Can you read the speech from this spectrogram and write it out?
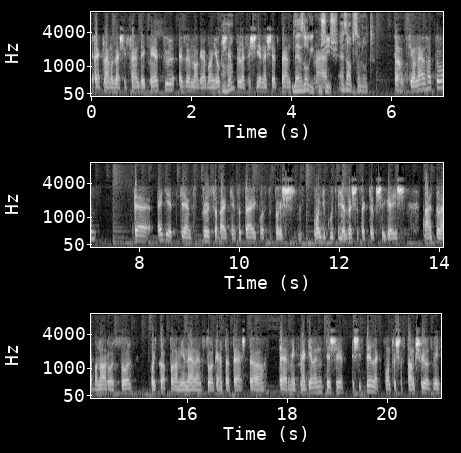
reklámozási szándék nélkül, ez önmagában jogsértő lesz, és ilyen esetben... De ez logikus is. Ez abszolút. Szankcionálható, de egyébként főszabályként a tájékoztató, és mondjuk úgy, hogy az esetek többsége is általában arról szól, hogy kap valamilyen ellenszolgáltatást a termék megjelenítésért, és itt tényleg fontos azt hangsúlyozni,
